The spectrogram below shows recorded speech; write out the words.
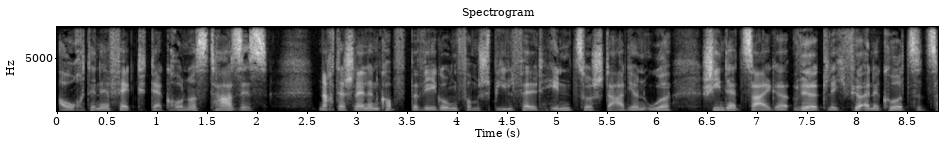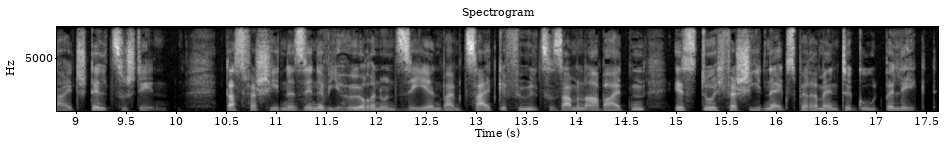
auch den Effekt der Chronostasis. Nach der schnellen Kopfbewegung vom Spielfeld hin zur Stadionuhr schien der Zeiger wirklich für eine kurze Zeit stillzustehen. Dass verschiedene Sinne wie Hören und Sehen beim Zeitgefühl zusammenarbeiten, ist durch verschiedene Experimente gut belegt.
